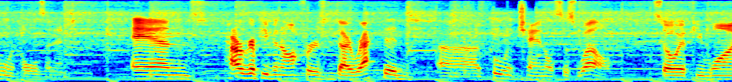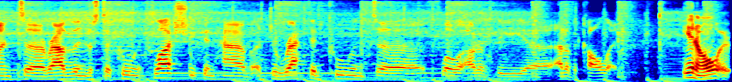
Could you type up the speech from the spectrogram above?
coolant holes in it. And Power Grip even offers directed uh, coolant channels as well. So if you want, uh, rather than just a coolant flush, you can have a directed coolant uh, flow out of the uh, out of the collet. You know,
